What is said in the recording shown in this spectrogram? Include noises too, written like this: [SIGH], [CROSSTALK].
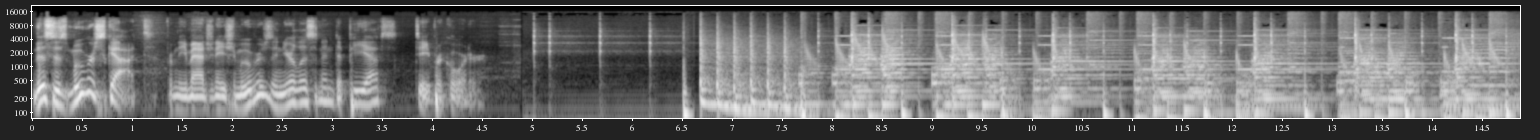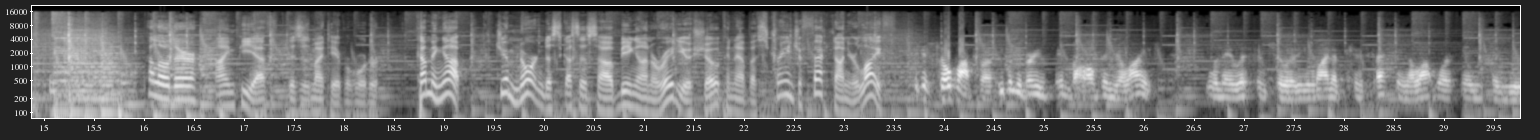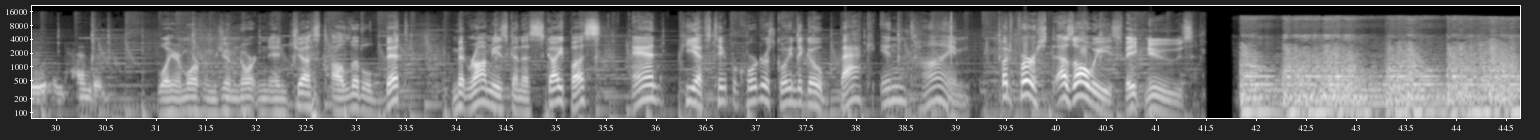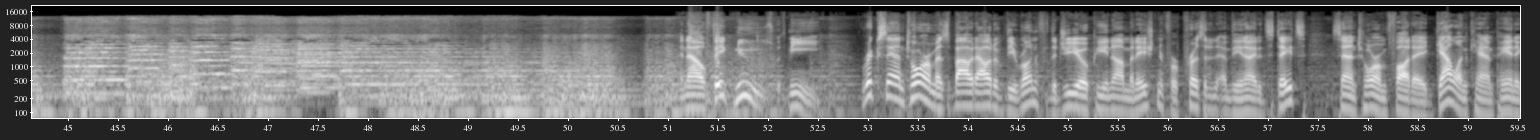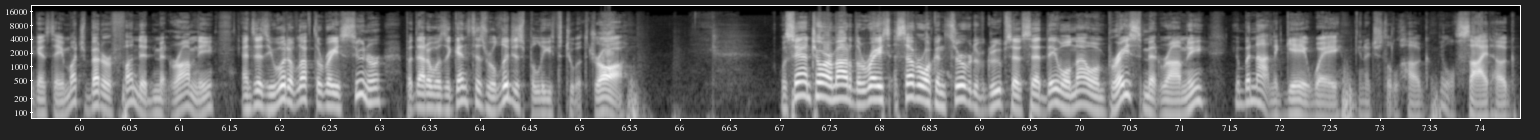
This is Mover Scott from the Imagination Movers, and you're listening to PF's Tape Recorder. Hello there, I'm PF. This is my tape recorder. Coming up, Jim Norton discusses how being on a radio show can have a strange effect on your life. It's a soap opera. People are very involved in your life when they listen to it, you wind up confessing a lot more things than you intended. We'll hear more from Jim Norton in just a little bit. Mitt Romney is going to Skype us, and PF's tape recorder is going to go back in time. But first, as always, fake news. And now, fake news with me. Rick Santorum has bowed out of the run for the GOP nomination for President of the United States. Santorum fought a gallant campaign against a much better funded Mitt Romney and says he would have left the race sooner, but that it was against his religious beliefs to withdraw. With Santorum out of the race, several conservative groups have said they will now embrace Mitt Romney, but not in a gay way. You know, just a little hug, a little side hug.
